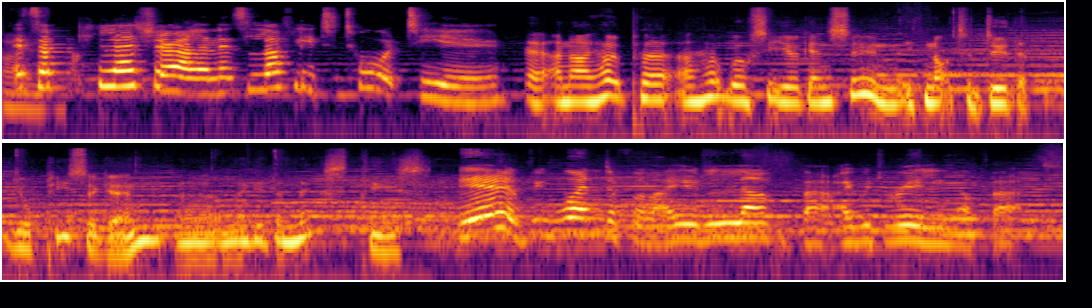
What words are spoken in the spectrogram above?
it's a pleasure, Alan. It's lovely to talk to you. Yeah, and I hope uh, I hope we'll see you again soon. If not to do the, your piece again, uh, maybe the next piece. Yeah, it'd be wonderful. I would love that. I would really love that.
